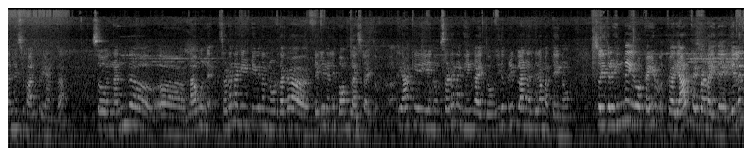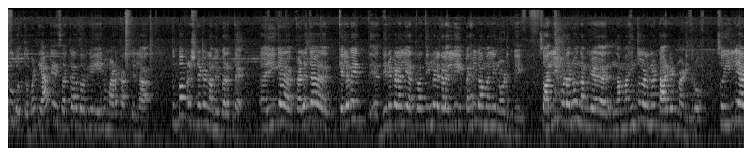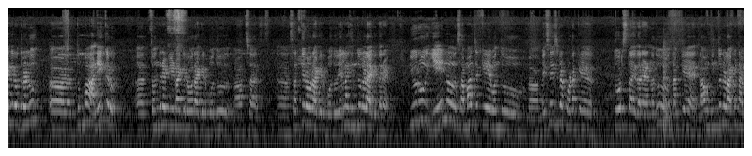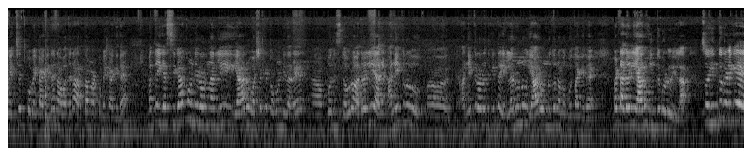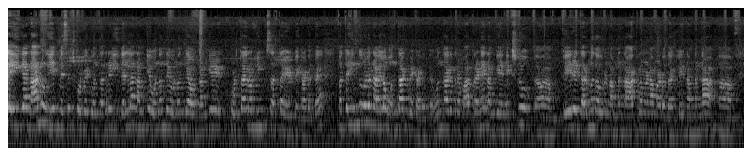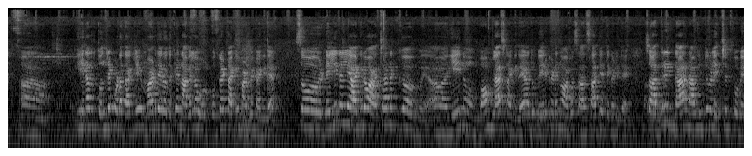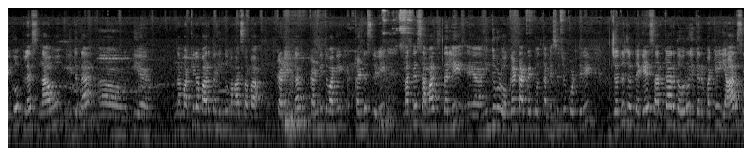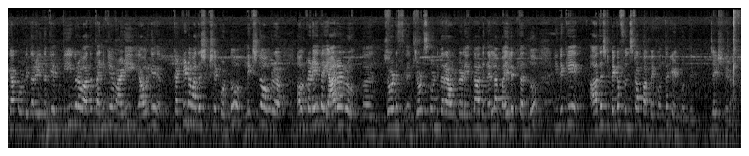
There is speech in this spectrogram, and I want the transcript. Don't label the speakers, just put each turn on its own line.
ನನ್ನ ಹೆಸರು ಭಾನುಪ್ರಿಯಾ ಅಂತ. ಸೊ ಆ, ನಾವು ಸಡನ್ ಆಗಿ ಟಿ ವಿನಲ್ಲಿ ನೋಡಿದಾಗ ಡೆಲ್ಲಿನಲ್ಲಿ ಬಾಂಬ್ ಬ್ಲಾಸ್ಟ್ ಆಯಿತು. ಯಾಕೆ ಏನು ಸಡನ್ ಆಗಿ ಹೆಂಗಾಯಿತು? ಇದು ಪ್ರೀ ಪ್ಲಾನ್ ಅಲ್ದಿರಾ ಮತ್ತೇನು? ಸೊ ಇದರ ಹಿಂದೆ ಇರುವ ಕೈ ಯಾರ ಕೈವಾಡ ಇದೆ? ಎಲ್ಲರಿಗೂ ಗೊತ್ತು ಬಟ್ ಯಾಕೆ ಸರ್ಕಾರದವ್ರಿಗೆ ಏನು ಮಾಡೋಕ್ಕಾಗ್ತಿಲ್ಲ? ತುಂಬ ಪ್ರಶ್ನೆಗಳು ನಮಗೆ ಬರುತ್ತೆ. ಈಗ ಕಳೆದ ಕೆಲವೇ ದಿನಗಳಲ್ಲಿ ಅಥವಾ ತಿಂಗಳುಗಳಲ್ಲಿ ಪೆಹಲ್ಗಾಮಲ್ಲಿ ನೋಡಿದ್ವಿ. ಸೊ ಅಲ್ಲಿ ಕೂಡ ನಮಗೆ ನಮ್ಮ ಹಿಂದೂಗಳನ್ನು ಟಾರ್ಗೆಟ್ ಮಾಡಿದ್ರು. ಸೊ ಇಲ್ಲಿ ಆಗಿರೋದ್ರಲ್ಲೂ ತುಂಬ ಅನೇಕರು ತೊಂದರೆಗೀಡಾಗಿರೋರಾಗಿರ್ಬೋದು ಸತ್ತಿರೋರಾಗಿರ್ಬೋದು, ಎಲ್ಲ ಹಿಂದೂಗಳಾಗಿದ್ದಾರೆ. ಇವರು ಏನು ಸಮಾಜಕ್ಕೆ ಒಂದು ಮೆಸೇಜ್ನ ಕೊಡೋಕ್ಕೆ ತೋರಿಸ್ತಾ ಇದ್ದಾರೆ ಅನ್ನೋದು ನಮಗೆ, ನಾವು ಹಿಂದೂಗಳಾಗಿ ನಾವು ಎಚ್ಚೆತ್ಕೋಬೇಕಾಗಿದೆ, ನಾವು ಅದನ್ನು ಅರ್ಥ ಮಾಡ್ಕೋಬೇಕಾಗಿದೆ. ಮತ್ತು ಈಗ ಸಿಗಾಕೊಂಡಿರೋರ್ನಲ್ಲಿ ಯಾರು ವಶಕ್ಕೆ ತಗೊಂಡಿದ್ದಾರೆ ಪೊಲೀಸ್ದವರು, ಅದರಲ್ಲಿ ಅನೇಕರು ಅನೇಕರು ಅನ್ನೋದಕ್ಕಿಂತ ಎಲ್ಲರೂ ಯಾರು ಅನ್ನೋದು ನಮಗೆ ಗೊತ್ತಾಗಿದೆ. ಬಟ್ ಅದರಲ್ಲಿ ಯಾರು ಹಿಂದೂಗಳು ಇಲ್ಲ. ಸೊ ಹಿಂದೂಗಳಿಗೆ ಈಗ ನಾನು ಏನು ಮೆಸೇಜ್ ಕೊಡಬೇಕು ಅಂತಂದರೆ ಇದೆಲ್ಲ ನಮಗೆ ಒಂದೊಂದೇ ಒಂದೊಂದೇ ಅವ್ರು ನಮಗೆ ಕೊಡ್ತಾ ಇರೋ ಹಿಂಟ್ಸ್ ಅಂತ ಹೇಳಬೇಕಾಗತ್ತೆ. ಮತ್ತು ಹಿಂದೂಗಳು ನಾವೆಲ್ಲ ಒಂದಾಗಬೇಕಾಗತ್ತೆ. ಒಂದಾಗಿದ್ರೆ ಮಾತ್ರನೇ ನಮಗೆ ನೆಕ್ಸ್ಟು ಬೇರೆ ಧರ್ಮದವರು ನಮ್ಮನ್ನು ಆಕ್ರಮಣ ಮಾಡೋದಾಗಲಿ, ನಮ್ಮನ್ನು ಏನಾದರೂ ತೊಂದರೆ ಕೊಡೋದಾಗಲಿ ಮಾಡದೇ ಇರೋದಕ್ಕೆ ನಾವೆಲ್ಲ ಒಗ್ಗಟ್ಟಾಗಿ ಮಾಡಬೇಕಾಗಿದೆ. ಸೊ ಡೆಲ್ಲಿನಲ್ಲಿ ಆಗಿರೋ ಅಚಾನಕ್ ಏನು ಬಾಂಬ್ ಬ್ಲಾಸ್ಟ್ ಆಗಿದೆ, ಅದು ಬೇರೆ ಕಡೆನೂ ಆಗೋ ಸಾಧ್ಯತೆಗಳಿದೆ. ಸೊ ಅದರಿಂದ ನಾವು ಹಿಂದೂಗಳು ಎಚ್ಚೆತ್ಕೋಬೇಕು. ಪ್ಲಸ್ ನಾವು ಇದನ್ನ ನಮ್ಮ ಅಖಿಲ ಭಾರತ ಹಿಂದೂ ಮಹಾಸಭಾ ಕಡೆಯಿಂದ ಖಂಡಿತವಾಗಿ ಖಂಡಿಸ್ತೀವಿ. ಮತ್ತೆ ಸಮಾಜದಲ್ಲಿ ಹಿಂದೂಗಳು ಒಗ್ಗಟ್ಟಾಗಬೇಕು ಅಂತ ಮೆಸೇಜು ಕೊಡ್ತೀವಿ. ಜೊತೆ ಜೊತೆಗೆ ಸರ್ಕಾರದವರು ಇದರ ಬಗ್ಗೆ ಯಾರು ಸಿಗಾಕೊಂಡಿದ್ದಾರೆ, ಇದಕ್ಕೆ ತೀವ್ರವಾದ ತನಿಖೆ ಮಾಡಿ, ಅವ್ರಿಗೆ ಕಠಿಣವಾದ ಶಿಕ್ಷೆ ಕೊಟ್ಟು ನೆಕ್ಸ್ಟ್ ಅವರು, ಅವ್ರ ಕಡೆಯಿಂದ ಯಾರ್ಯಾರು ಜೋಡಿಸ್, ಜೋಡಿಸ್ಕೊಂಡಿದ್ದಾರೆ ಅವ್ರ ಕಡೆಯಿಂದ ಅದನ್ನೆಲ್ಲ ಬಯಲಿಗೆ ತಂದು, ಇದಕ್ಕೆ ಆದಷ್ಟು ಬೇಗ ಫುಲ್ ಸ್ಟಾಪ್ ಆಗಬೇಕು ಅಂತ ಕೇಳ್ಕೊತೀವಿ ಜೈ ಶ್ರೀರಾಮ್.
